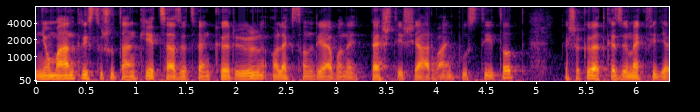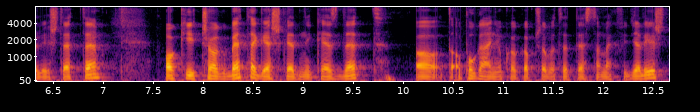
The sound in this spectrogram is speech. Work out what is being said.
nyomán Krisztus után 250 körül Alexandriában egy pestis járvány pusztított, és a következő megfigyelést tette. Aki csak betegeskedni kezdett, a, a pogányokkal kapcsolatban tette ezt a megfigyelést,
